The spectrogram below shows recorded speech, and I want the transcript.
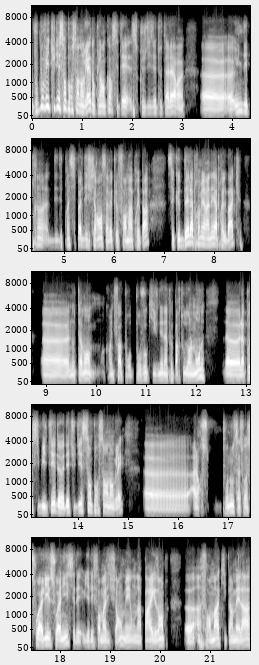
Vous pouvez étudier 100% en anglais. Donc là encore, c'était ce que je disais tout à l'heure. Euh, euh, une des, principales différences avec le format prépa, c'est que dès la première année après le bac, euh, notamment, encore une fois, pour, vous qui venez d'un peu partout dans le monde, la possibilité d'étudier 100% en anglais. alors, pour nous, ça soit soit à Lille, soit à Nice, il y a des, formats différents, mais on a par exemple un format qui permet là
